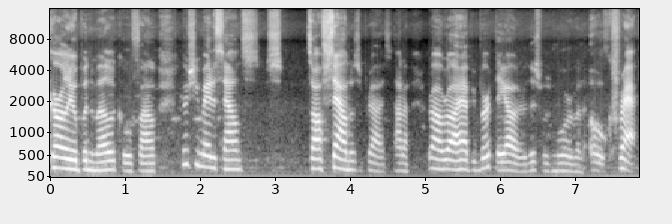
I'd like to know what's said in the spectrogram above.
Carly opened the medical file, because she made a sound, soft sound of surprise. Not a rah rah happy birthday either. This was more of an oh crap.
